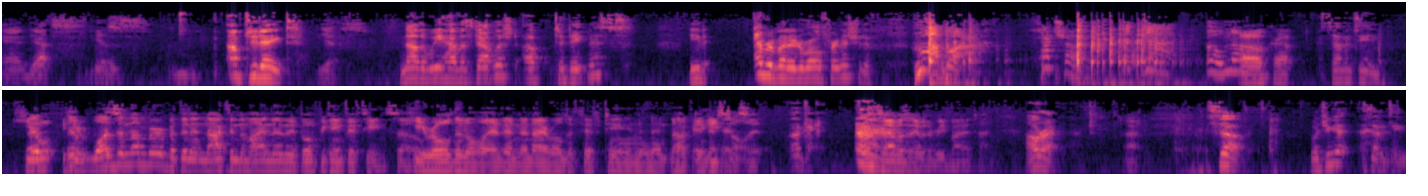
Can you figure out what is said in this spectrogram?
and yes, Yes. it's up to date. Yes. Now that we have established up to dateness, need everybody to roll for initiative. Oh no! Oh crap! 17. He It, he, it was a number, but then it knocked into mine, and then they both became 15, so. he rolled an eleven, and I rolled a fifteen, and it knocked okay, into he his. saw it. Okay. Because I wasn't able to read mine in time. All right. Alright. So, what'd you get? 17.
